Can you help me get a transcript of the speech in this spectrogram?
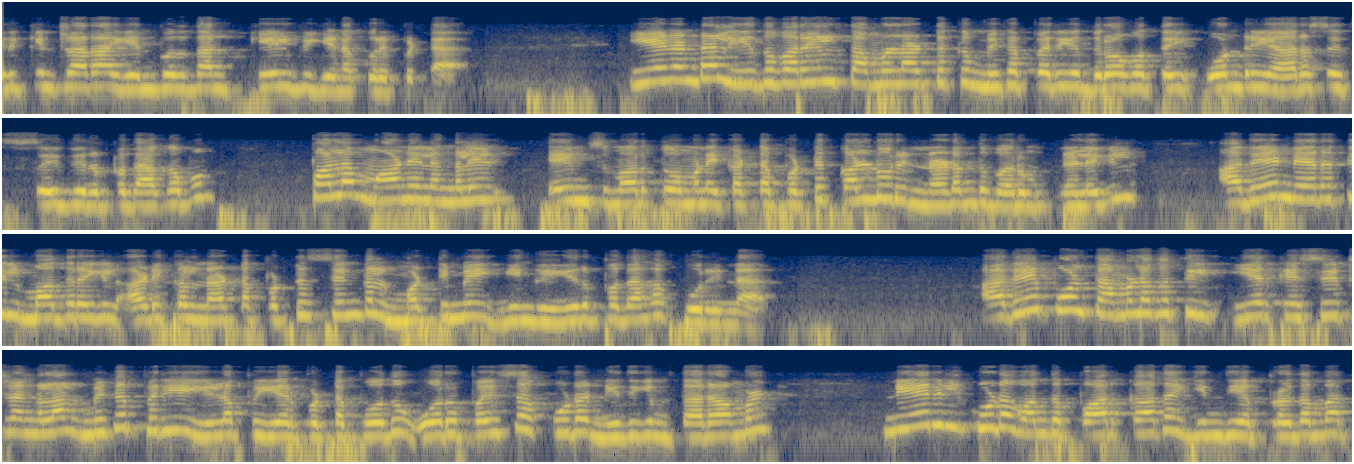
இருக்கின்றாரா என்பதுதான் கேள்வி என குறிப்பிட்டார். ஏனென்றால் இதுவரையில் தமிழ்நாட்டுக்கு மிகப்பெரிய துரோகத்தை ஒன்றிய அரசு செய்திருப்பதாகவும் பல மாநிலங்களில் எய்ம்ஸ் மருத்துவமனை கட்டப்பட்டு கல்லூரி நடந்து வரும் நிலையில் அதே நேரத்தில் மதுரையில் அடிக்கல் நாட்டப்பட்டு செங்கல் மட்டுமே இங்கு இருப்பதாக கூறினார். அதேபோல் தமிழகத்தில் இயற்கை சீற்றங்களால் மிகப்பெரிய இழப்பு ஏற்பட்ட போது ஒரு பைசா கூட நிதியும் தராமல் நேரில் கூட வந்து பார்க்காத இந்திய பிரதமர்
